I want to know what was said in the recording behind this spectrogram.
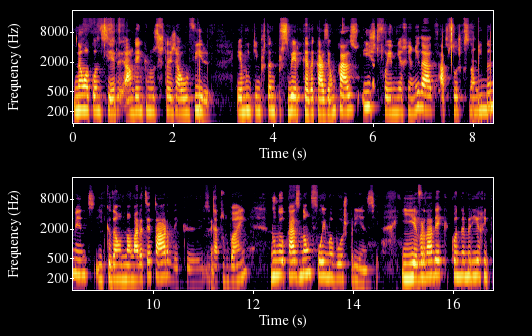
não acontecer. Alguém que nos esteja a ouvir, é muito importante perceber que cada caso é um caso. Isto foi a minha realidade. Há pessoas que se dão lindamente e que dão de mamar até tarde e que e está tudo bem. No meu caso, não foi uma boa experiência. E a verdade é que quando a Maria Rita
